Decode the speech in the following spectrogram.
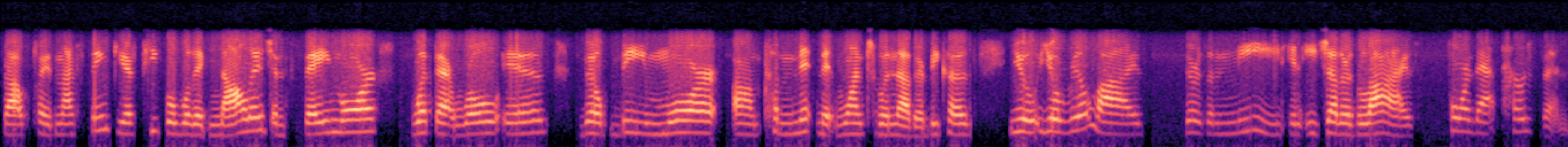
spouse plays, and I think if people will acknowledge and say more what that role is, there'll be more um, commitment one to another because you you'll realize there's a need in each other's lives for that person.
